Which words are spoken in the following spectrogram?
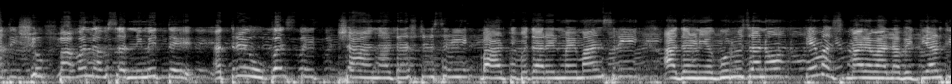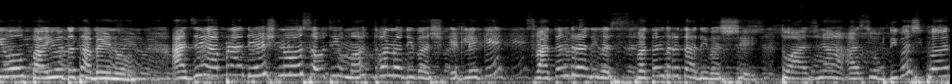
અતિ શુભ પાવન અવસર નિમિત્તે અત્રે ઉપસ્થિત શાળાના ટ્રસ્ટશ્રી બહારથી પધારેલ મહેમાનશ્રી આદરણીય ગુરુજનો તેમજ મારા વાલા વિદ્યાર્થીઓ ભાઈઓ તથા બહેનો આજે આપણા દેશનો સૌથી મહત્વનો દિવસ એટલે કે સ્વાતંત્ર્ય દિવસ, સ્વતંત્રતા દિવસ છે. તો આજના આ શુભ દિવસ પર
